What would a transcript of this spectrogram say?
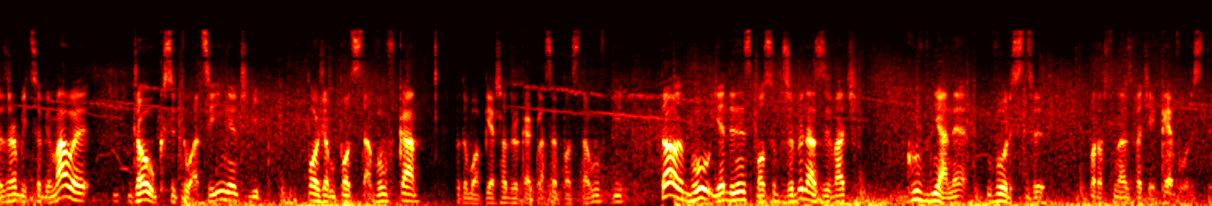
e, zrobić sobie mały joke sytuacyjny, czyli poziom podstawówka, bo to była pierwsza, druga klasa podstawówki, to był jedyny sposób, żeby nazywać gówniane wursty. Po prostu nazywać je gewursty.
